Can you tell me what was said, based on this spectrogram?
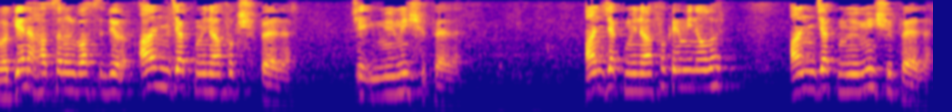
Ve gene Hasan-ül Basri diyor ancak münafık şüphe eder. Şey, mümin şüphe eder. Ancak münafık emin olur. Ancak mümin şüphe eder.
